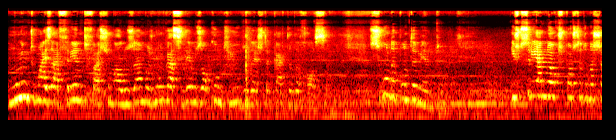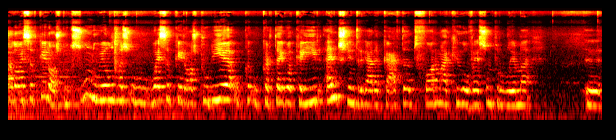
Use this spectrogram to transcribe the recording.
muito mais à frente faz uma alusão, mas nunca acedemos ao conteúdo desta Carta da Roça. Segundo apontamento, isto seria a melhor resposta do Machado ao Essa de Queiroz, porque segundo ele, o Essa de Queiroz podia o carteiro a cair antes de entregar a carta, de forma a que houvesse um problema eh,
